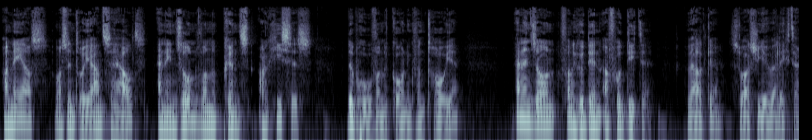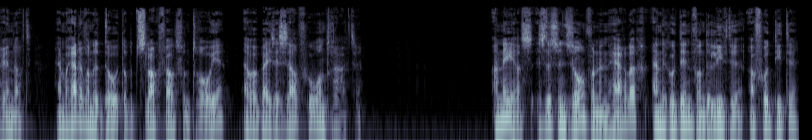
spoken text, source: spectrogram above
Aeneas was een Trojaanse held en een zoon van de prins Anchises, de broer van de koning van Troje, en een zoon van de godin Aphrodite, welke, zoals je je wellicht herinnert, hem redde van de dood op het slagveld van Troje en waarbij zij zelf gewond raakte. Aeneas is dus een zoon van een herder en de godin van de liefde, Aphrodite.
